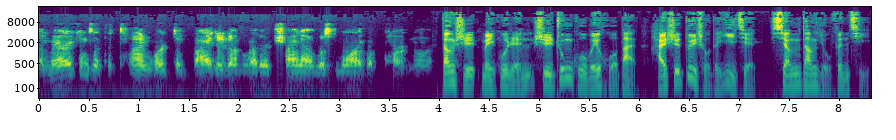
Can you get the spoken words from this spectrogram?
Americans at the time were divided on whether China was more of a partner. 当时美国人视中国为伙伴还是对手的意见相当有分歧。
